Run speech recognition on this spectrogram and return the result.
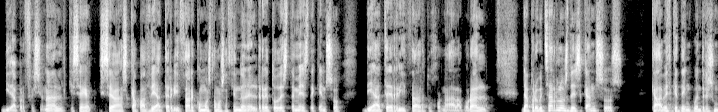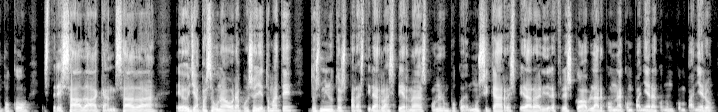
vida profesional, que seas capaz de aterrizar, como estamos haciendo en el reto de este mes de Kenso, de aterrizar tu jornada laboral, de aprovechar los descansos cada vez que te encuentres un poco estresada, cansada, eh, ya pasa una hora, pues oye, tómate dos minutos para estirar las piernas, poner un poco de música, respirar aire fresco, hablar con una compañera, con un compañero.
